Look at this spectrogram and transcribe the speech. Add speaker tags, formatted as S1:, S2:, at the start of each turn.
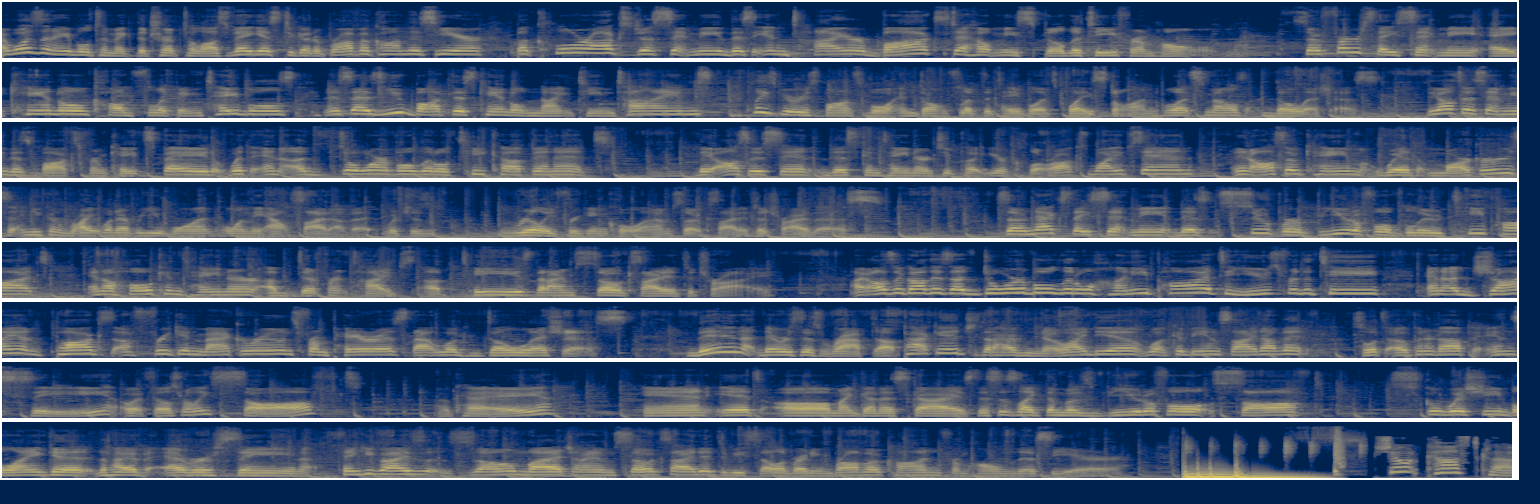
S1: I wasn't able to make the trip to Las Vegas to go to BravoCon this year, but Clorox just sent me this entire box to help me spill the tea from home. So first they sent me a candle called Flipping Tables, and it says you bought this candle 19 times. Please be responsible and don't flip the table it's placed on. Well, it smells delicious. They also sent me this box from Kate Spade with an adorable little teacup in it. They also sent this container to put your Clorox wipes in, and it also came with markers, and you can write whatever you want on the outside of it, which is really freaking cool, and I'm so excited to try this. So, next, they sent me this super beautiful blue teapot and a whole container of different types of teas that I'm so excited to try. I also got this adorable little honey pot to use for the tea and a giant box of freaking macaroons from Paris that look delicious. Then there was this wrapped up package that I have no idea what could be inside of it. So let's open it up and see. Oh, it feels really soft. Okay. And it's, oh my goodness, guys. This is like the most beautiful, soft, squishy blanket that I have ever seen. Thank you guys so much, and I am so excited to be celebrating BravoCon from home this year.
S2: Short Cast Club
